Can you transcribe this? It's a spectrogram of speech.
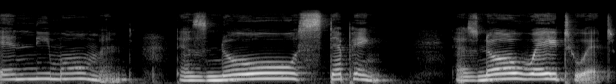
any moment. There's no stepping, there's no way to it.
